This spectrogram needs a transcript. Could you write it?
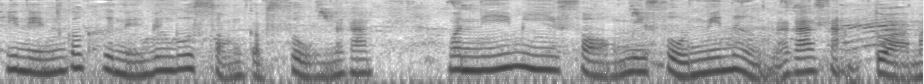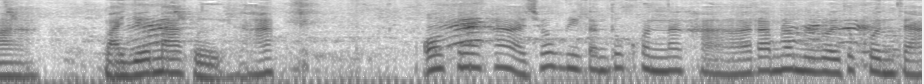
ที่เน้นก็คือเน้นวิ่องรูดสองกับศูนย์นะคะ วันนี้มีสองมีศูนย์มีหนึ่งนะคะสามตัวมา มาเยอะมากเลยนะคะ โอเคค่ะ โชคดีกันทุกคนนะคะ ร่ำร่ำรวยทุกคนจ้า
